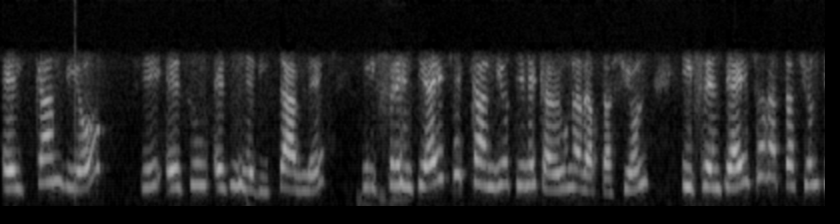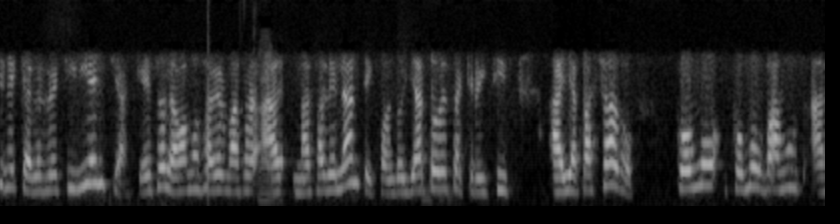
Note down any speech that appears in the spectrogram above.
El cambio sí es un es inevitable y frente a ese cambio tiene que haber una adaptación y frente a esa adaptación tiene que haber resiliencia, que eso la vamos a ver más más adelante cuando ya toda esa crisis haya pasado. Cómo, cómo vamos a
